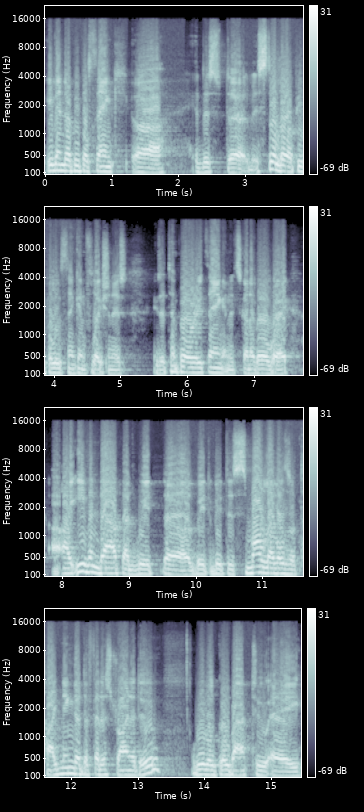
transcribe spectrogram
even though people think uh, this. Uh, still, there are people who think inflation is is a temporary thing and it's going to go away. I even doubt that with, uh, with with the small levels of tightening that the Fed is trying to do, we will go back to a,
